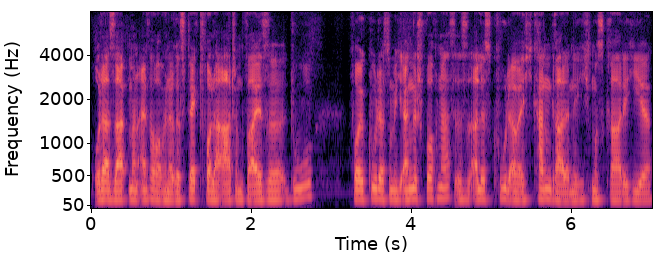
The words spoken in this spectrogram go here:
Oder sagt man einfach auf eine respektvolle Art und Weise, du, voll cool, dass du mich angesprochen hast, es ist alles cool, aber ich kann gerade nicht, ich muss gerade hier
